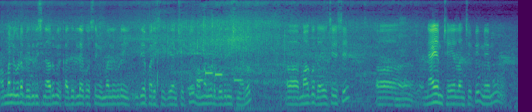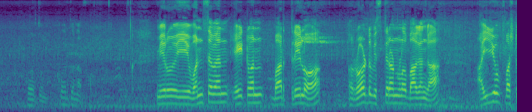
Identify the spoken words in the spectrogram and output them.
మమ్మల్ని కూడా బెదిరించినారు. మీరు కదిరిలోకి వస్తే మిమ్మల్ని కూడా ఇదే పరిస్థితి అని చెప్పి మమ్మల్ని కూడా బెదిరించినారు. మాకు దయచేసి న్యాయం చేయాలని చెప్పి మేము కోరుతున్నాం. కోరుతున్నాం. మీరు ఈ one seven eight one bar త్రీలో రోడ్డు విస్తీర్ణంలో భాగంగా అయ్యూబ్ ఫస్ట్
